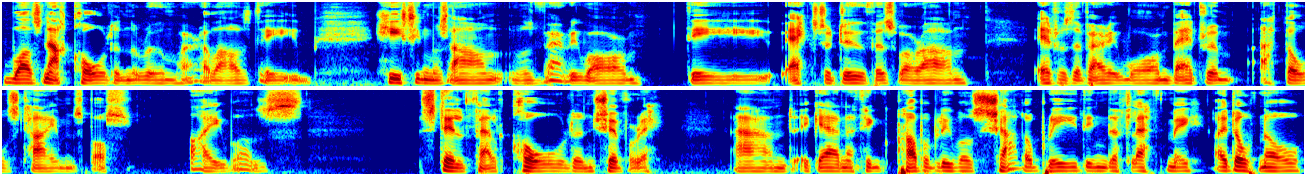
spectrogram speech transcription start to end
was not cold in the room where I was. The heating was on, it was very warm. The extra duvets were on. It was a very warm bedroom at those times, but I was still felt cold and shivery. And again, I think probably was shallow breathing that left me. I don't know,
